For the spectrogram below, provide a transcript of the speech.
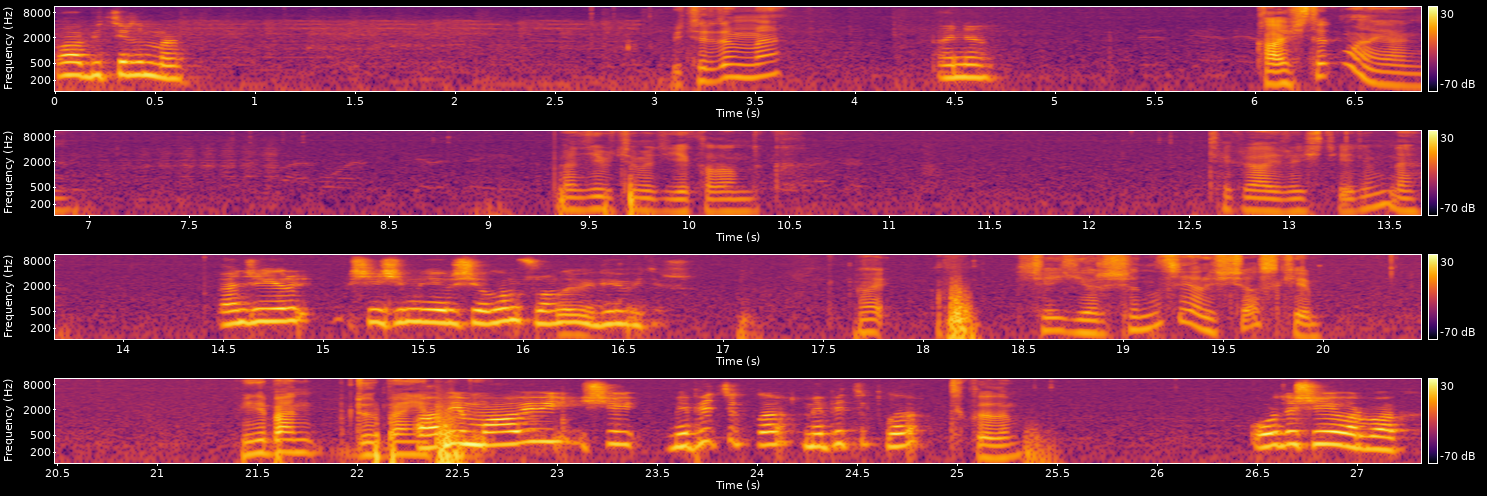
Aa bitirdim ben. Bitirdin mi? Aynen. Kaçtık mı yani? Bence bitirmedi yakalandık. Tekrar yarış diyelim de. Bence yarı şey şimdi yarışalım sonra da videoyu bitir. Şey yarışa nasıl yarışacağız ki? Beni ben dur ben Abi yapayım. mavi şey map'e tıkla. Map'e tıkla. Tıkladım. Orada şey var bak.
